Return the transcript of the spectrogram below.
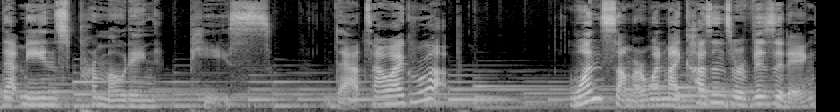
that means promoting peace. That's how I grew up. One summer, when my cousins were visiting,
